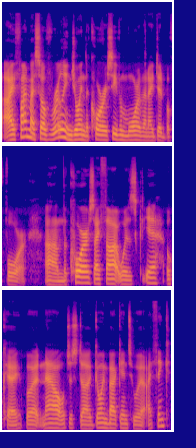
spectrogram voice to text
I find myself really enjoying the chorus even more than I did before. Um, the chorus I thought was, yeah, okay, but now just uh, going back into it, I think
